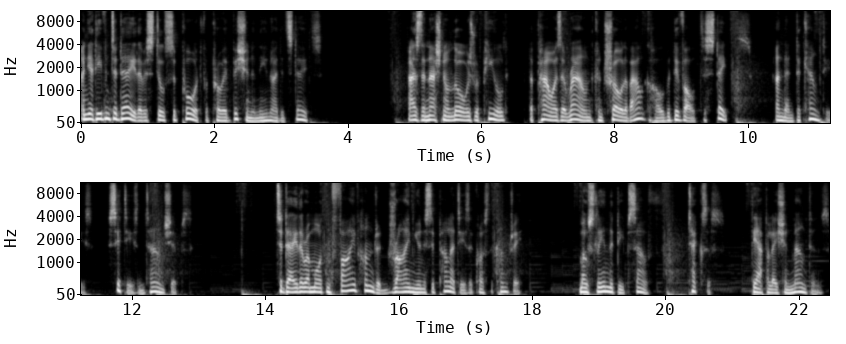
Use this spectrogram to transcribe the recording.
And yet, even today, there is still support for prohibition in the United States. As the national law was repealed, the powers around control of alcohol were devolved to states, and then to counties, cities, and townships. Today, there are more than 500 dry municipalities across the country, mostly in the Deep South, Texas, the Appalachian Mountains,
